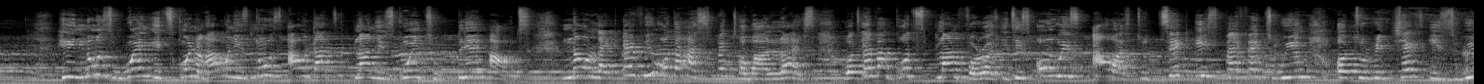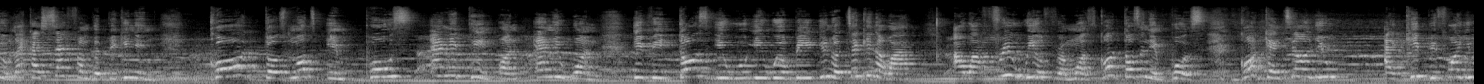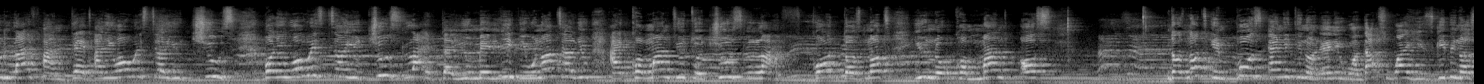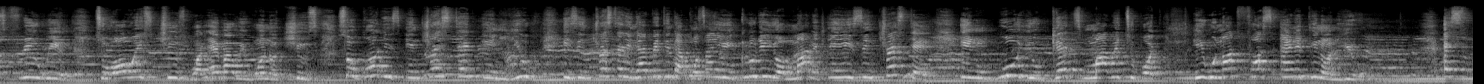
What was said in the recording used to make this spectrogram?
He knows when it's going to happen. He knows how that plan is going to play out. Now, like every other aspect of our lives, whatever God's plan for us, it is always ours to take His perfect will or to reject His will. Like I said from the beginning, God does not impose anything on anyone. If He does, He will, He will be, you know, taking our our free will from us. God doesn't impose. God can tell you I keep before you life and death. And he always tell you choose. But he always tell you choose life that you may live. He will not tell you I command you to choose life. God does not, you know, command us does not impose anything on anyone. That's why He's giving us free will to always choose whatever we want to choose. So God is interested in you. He's interested in everything that concerns you, including your marriage. He is interested in who you get married to, but He will not force anything on you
